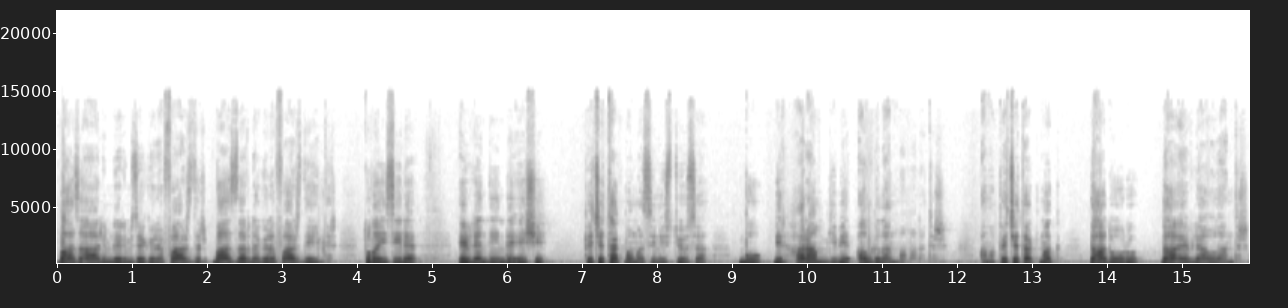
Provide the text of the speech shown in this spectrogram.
bazı alimlerimize göre farzdır, bazılarına göre farz değildir. Dolayısıyla evlendiğinde eşi peçe takmamasını istiyorsa bu bir haram gibi algılanmamalıdır. Ama peçe takmak daha doğru, daha evla olandır.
